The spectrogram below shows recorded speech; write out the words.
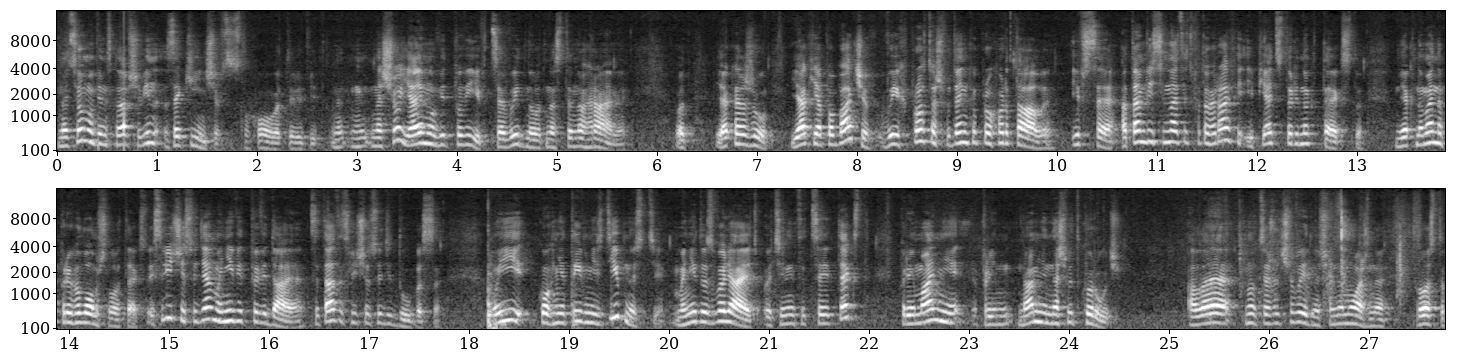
на цьому він сказав, що він закінчив слуховувати відвід. На, що я йому відповів? Це видно от на стенограмі. От я кажу, як я побачив, ви їх просто швиденько прогортали і все. А там 18 фотографій і 5 сторінок тексту. Ну, Як на мене, приголомшливого тексту. І слідчий суддя мені відповідає. Цитата слідчого судді Дубаса. Мої когнітивні здібності мені дозволяють оцінити цей текст прийманні, принаймні на швидкоруч. Але ну це ж очевидно, що не можна просто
